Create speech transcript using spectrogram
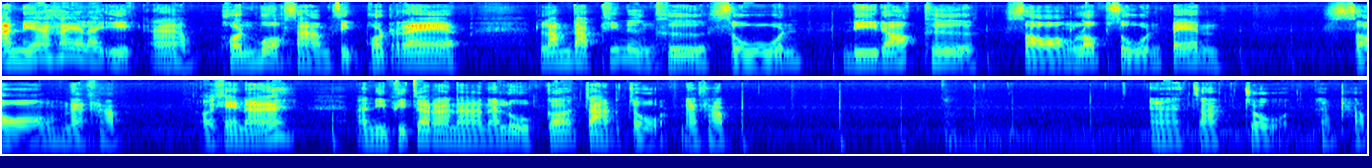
อันเนี้ยให้อะไรอีก อะ ผลบวก 30พจน์แรก ลำดับที่ 1 คือ 0 d d o c คือ 2 ลบ 0 เป็น 2 นะครับ โอเคนะ อันนี้พิจารณานะลูก ก็จากโจทย์นะครับ อ่า จากโจทย์นะครับ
